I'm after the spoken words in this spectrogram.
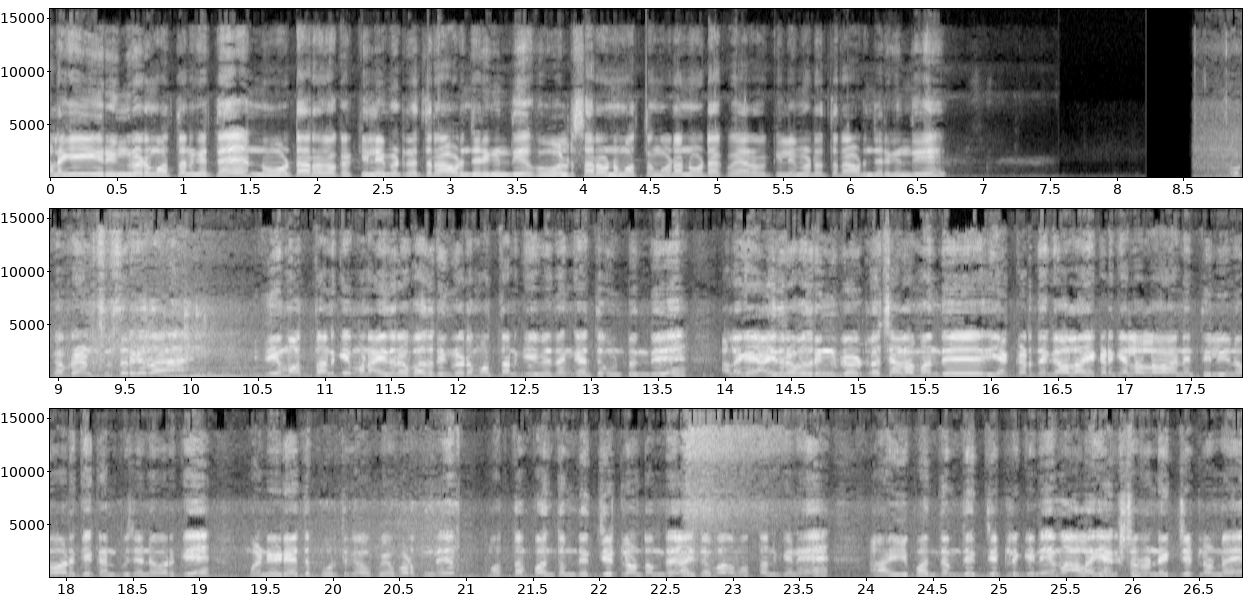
అలాగే ఈ రింగ్ రోడ్ మొత్తానికైతే నూట అరవై ఒక కిలోమీటర్ అయితే రావడం జరిగింది. హోల్డ్ సరౌండ్ మొత్తం కూడా నూట అరవై కిలోమీటర్ అయితే రావడం జరిగింది. ఓకే ఫ్రెండ్స్ చూసారు కదా? ఇది మొత్తానికి మన హైదరాబాద్ రింగ్ రోడ్ మొత్తానికి ఈ విధంగా అయితే ఉంటుంది. అలాగే హైదరాబాద్ రింగ్ రోడ్లో చాలా మంది ఎక్కడ దిగాలా ఎక్కడికి వెళ్ళాలా అని తెలియని వారికి కన్ఫ్యూజ్ అయిన వారికి మన వీడియో అయితే పూర్తిగా ఉపయోగపడుతుంది. మొత్తం పంతొమ్మిది ఎగ్జిట్లు ఉంటుంది హైదరాబాద్ మొత్తానికి ఈ పంతొమ్మిది ఎగ్జిట్లకి అలాగే ఎక్స్ట్రా రెండు ఎగ్జిట్లు ఉన్నాయి.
